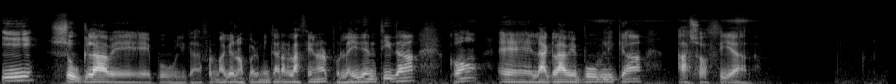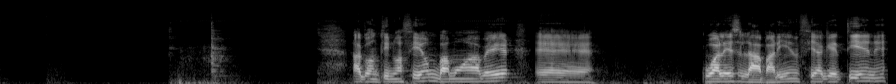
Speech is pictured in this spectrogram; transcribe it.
y su clave pública, de forma que nos permita relacionar pues, la identidad con eh, la clave pública asociada. A continuación vamos a ver eh, cuál es la apariencia que tiene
